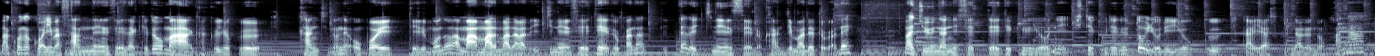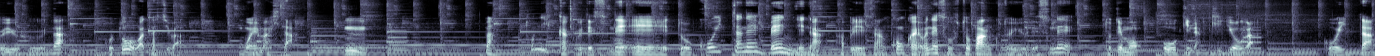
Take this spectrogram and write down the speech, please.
まあ、この子は今3年生だけど、まあ、学力、漢字のね、覚えているものは、まあ、まだまだまだ1年生程度かなって言ったら、1年生の漢字までとかで、まあ、柔軟に設定できるようにしてくれると、よりよく使いやすくなるのかなというふうなことを私は思いました。うん。まあ、とにかくですね、えーと、こういったね、便利なアプリさん、今回はね、ソフトバンクというですね、とても大きな企業が、こういった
